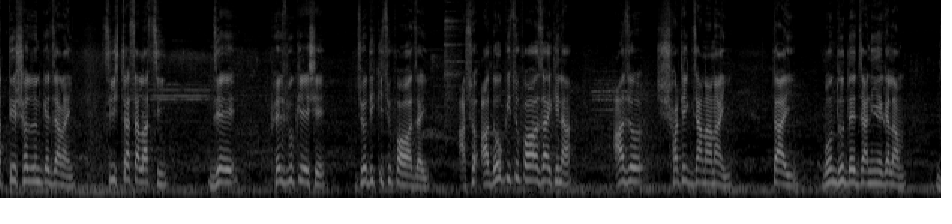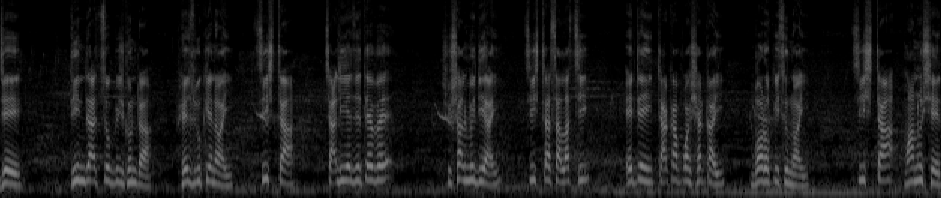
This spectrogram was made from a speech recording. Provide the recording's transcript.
আত্মীয় স্বজনকে জানাই, চেষ্টা চালাচ্ছি যে ফেসবুকে এসে যদি কিছু পাওয়া যায়। আস, আদৌ কিছু পাওয়া যায় কি না আজও সঠিক জানা নাই। তাই বন্ধুদের জানিয়ে গেলাম যে দিন রাত চব্বিশ ঘণ্টা ফেসবুকে নয়, চেষ্টা চালিয়ে যেতে হবে। সোশ্যাল মিডিয়ায় চেষ্টা চালাচ্ছি এটাই টাকা পয়সাটাই বড় কিছু নয়। চেষ্টা মানুষের,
